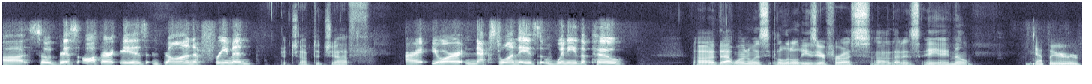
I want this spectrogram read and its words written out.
Uh, so this author is Don Freeman. Good job to Jeff. All right. Your next one is Winnie the Pooh. Uh, that one was a little easier for us. Uh, that is A.A. Milne. Yep, we were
